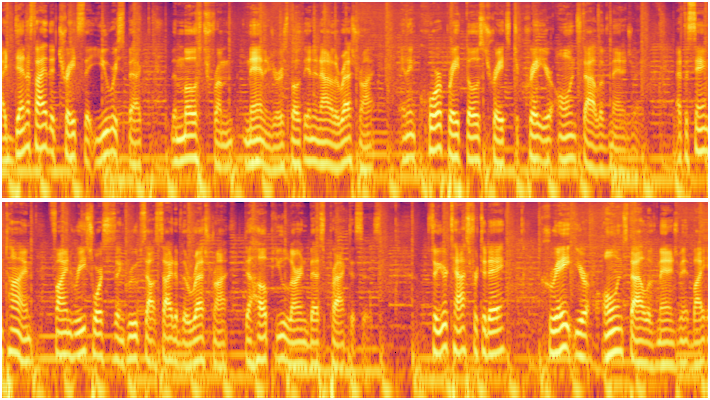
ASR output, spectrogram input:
identify the traits that you respect the most from managers, both in and out of the restaurant, and incorporate those traits to create your own style of management. At the same time, find resources and groups outside of the restaurant to help you learn best practices. So, your task for today create your own style of management by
